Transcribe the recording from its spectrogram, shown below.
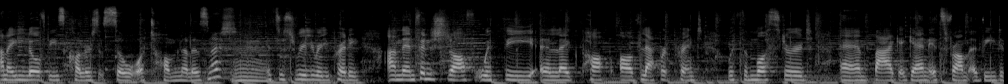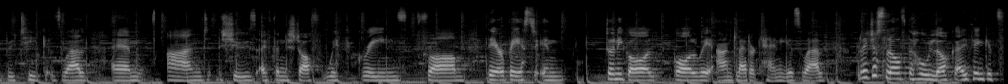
and I love these colours. It's so autumnal, isn't it? It's just really, really pretty. And then finished it off with the uh, leg pop of leopard print with the mustard um, bag. Again, it's from Avida Boutique as well. Um, and the shoes I finished off with greens from. They're based in Donegal, Galway, and Letterkenny as well. But I just love the whole look. I think it's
